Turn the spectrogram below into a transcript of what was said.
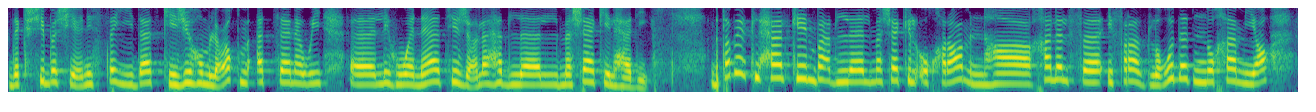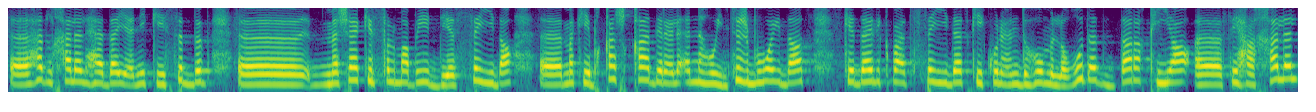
داكشي باش يعني السيدات كيجيهم العقم الثانوي آه، اللي هو ناتج على هاد المشاكل هذه بطبيعة الحال كاين بعض المشاكل الأخرى منها خلل في إفراز الغدد النخامية. آه هذا الخلل هذا يعني كيسبب آه مشاكل في المبيض ديال السيدة. آه ما كيبقاش قادر على أنه ينتج بويضات. كذلك بعض السيدات كيكون عندهم الغدد الدرقية آه فيها خلل.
